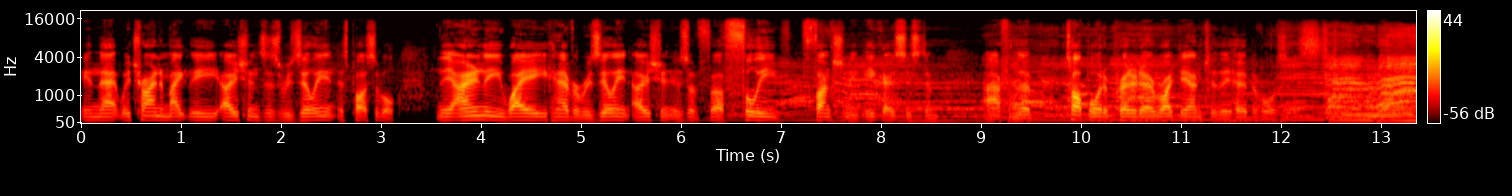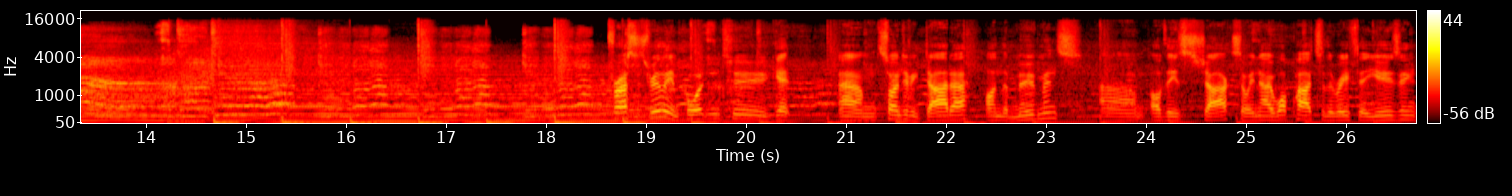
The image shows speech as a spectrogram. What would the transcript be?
in that we're trying to make the oceans as resilient as possible. The only way you can have a resilient ocean is of a fully functioning ecosystem uh, from the top order predator right down to the herbivores. For us, it's really important to get um, scientific data on the movements um, of these sharks so we know what parts of the reef they're using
